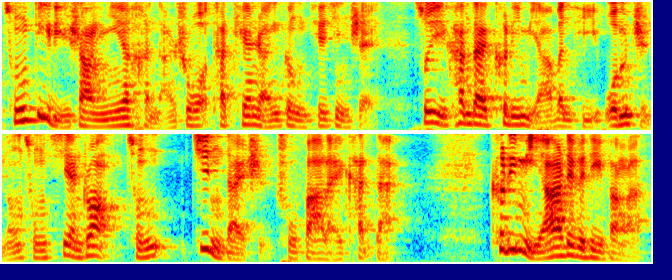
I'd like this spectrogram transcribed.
从地理上你也很难说它天然更接近谁。所以看待克里米亚问题，我们只能从现状、从近代史出发来看待。克里米亚这个地方啊，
